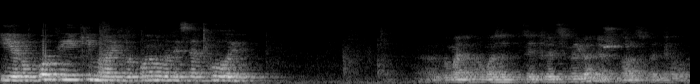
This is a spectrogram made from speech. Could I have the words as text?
і роботи, які мають виконуватися коли? Е, Ви маєте на увазі цей 30 мільйонів, що зараз виділили?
